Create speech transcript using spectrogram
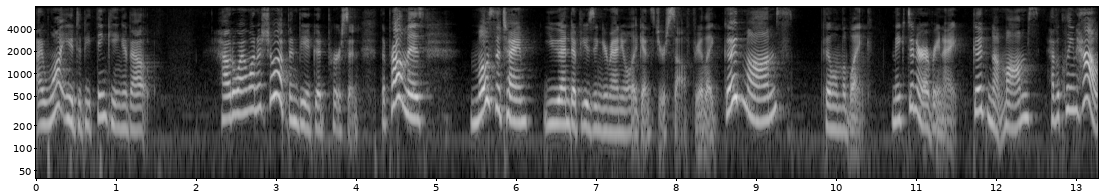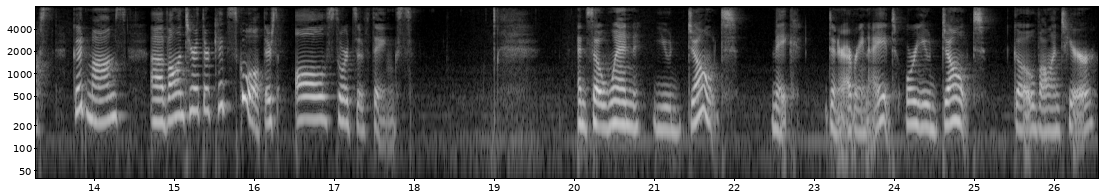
I want you to be thinking about how do I want to show up and be a good person? The problem is most of the time you end up using your manual against yourself. You're like, good moms, fill in the blank. Make dinner every night. Good moms, have a clean house. Good moms, uh, volunteer at their kids' school. There's all sorts of things. And so when you don't make dinner every night or you don't go volunteer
